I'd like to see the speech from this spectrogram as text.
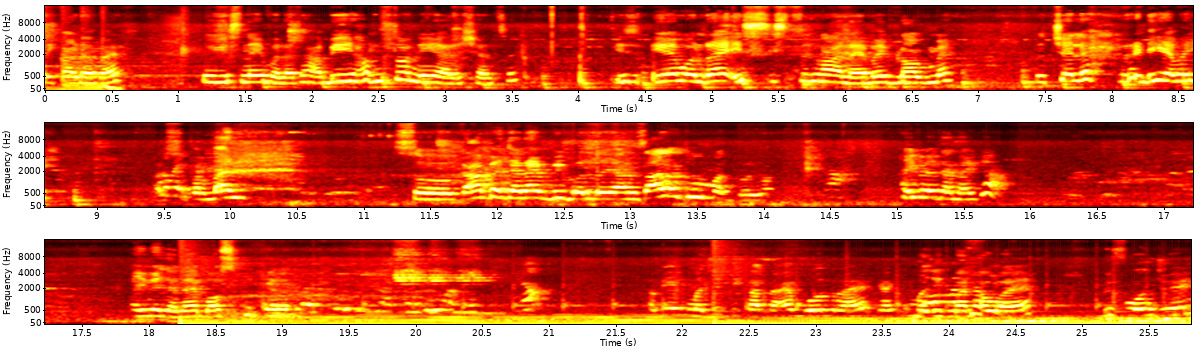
रिकॉर्ड हो रहा है। तो इसने ही बोला था। अभी हम तो नहीं आ रहे शायद से। इस, ये बोल रहा है, इस इस है भाई ब्लॉग में। तो चले रेडी है भाई। सुपरमैन सो कहाँ पे जाना है अभी बोल दो यार, ज़्यादा दूर मत बोलना। हाईवे जाना है क्या? हाईवे जाना है बॉस को अभी एक मस्जिद दिखाता है, बोल रहा है क्या कि मस्जिद बना हुआ है। अभी फ़ोन जो है,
